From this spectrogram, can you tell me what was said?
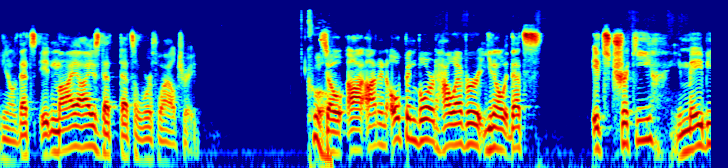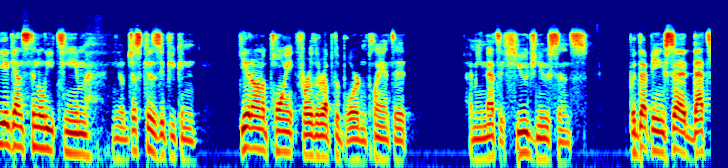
you know that's in my eyes that that's a worthwhile trade. Cool. So uh, on an open board, however, you know that's it's tricky. You may be against an elite team, you know, just because if you can get on a point further up the board and plant it, I mean that's a huge nuisance. But that being said, that's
